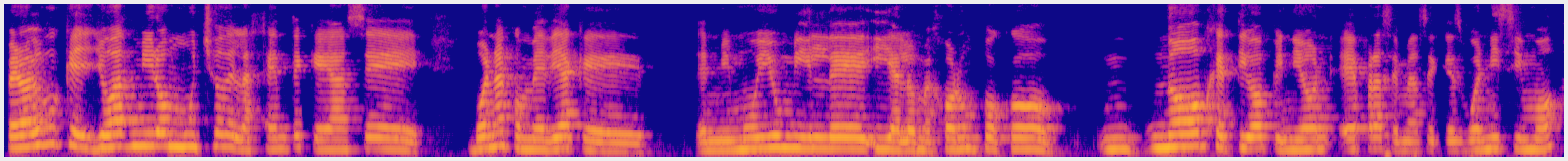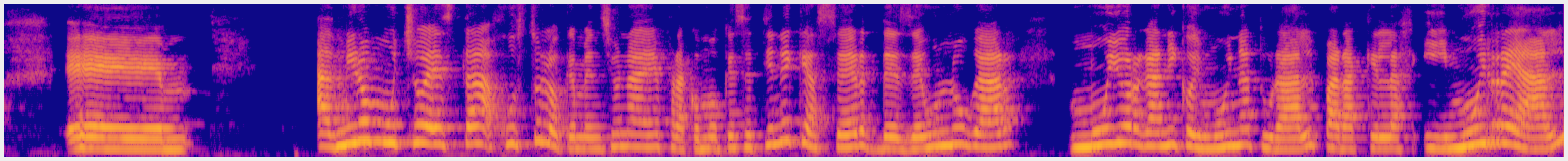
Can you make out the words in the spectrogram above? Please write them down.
pero algo que yo admiro mucho de la gente que hace buena comedia, que en mi muy humilde y a lo mejor un poco no objetiva opinión, Efra se me hace que es buenísimo. Em, admiro mucho esta, justo lo que menciona Efra, como que se tiene que hacer desde un lugar muy orgánico y muy natural para que la, y muy real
